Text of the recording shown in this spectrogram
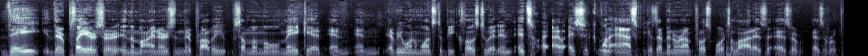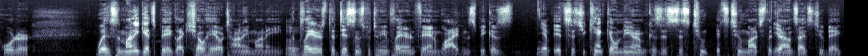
they their players are in the minors and they're probably some of them will make it and and everyone wants to be close to it. And it's I, I just want to ask because I've been around pro sports a mm-hmm. lot as a, as a as a reporter as the money gets big like Shohei Ohtani money the mm. players the distance between player and fan widens because Yep. it's just you can't go near them because it's just too it's too much the Yep. downside's too big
